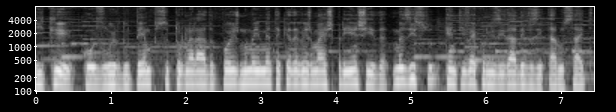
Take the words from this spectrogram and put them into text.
e que, com o evoluir do tempo, se tornará depois numa emenda cada vez mais preenchida. Mas isso, quem tiver curiosidade de visitar o site,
